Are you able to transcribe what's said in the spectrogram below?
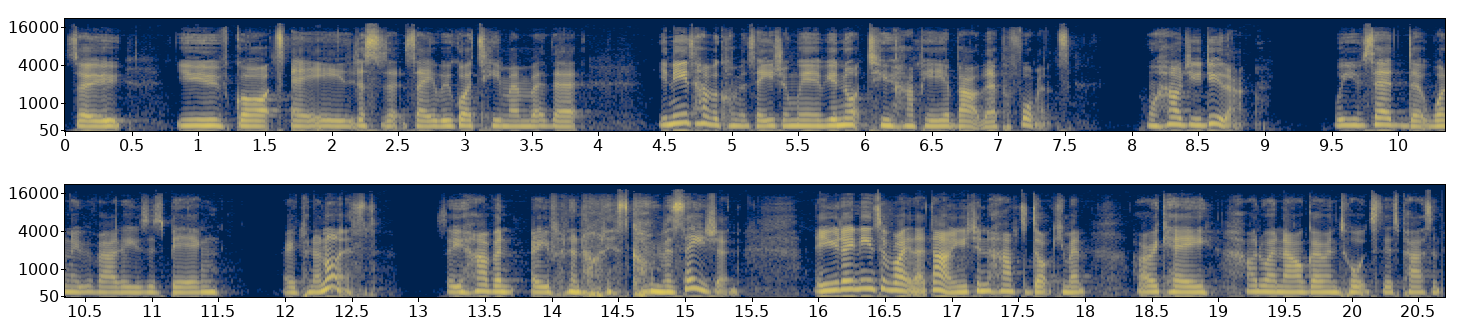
So you've got a, just say we've got a team member that you need to have a conversation with you're not too happy about their performance. Well, how do you do that? Well, you've said that one of your values is being open and honest. So you have an open and honest conversation. And you don't need to write that down. You shouldn't have to document, oh, okay, how do I now go and talk to this person?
